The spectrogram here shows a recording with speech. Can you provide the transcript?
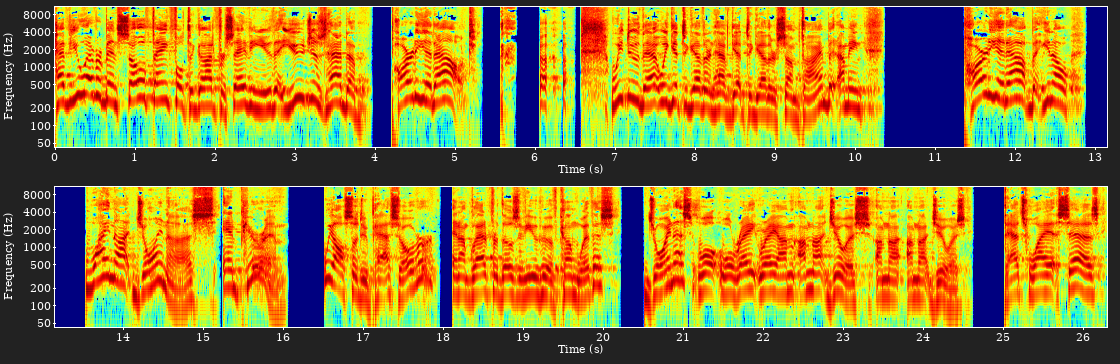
Have you ever been so thankful to God for saving you that you just had to party it out? we do that. We get together and have get together sometime. But I mean, party it out. But you know, why not join us in Purim? We also do Passover, and I'm glad for those of you who have come with us. Join us. Well, well, Ray, Ray, I'm I'm not Jewish. I'm not I'm not Jewish. That's why it says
